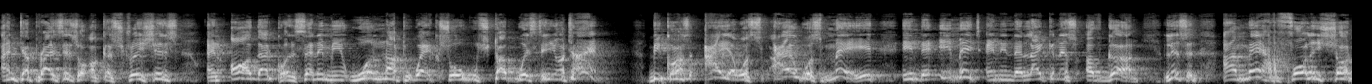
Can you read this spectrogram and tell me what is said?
enterprises or orchestrations and all that concerning me will not work. So stop wasting your time because I was I was made in the image and in the likeness of God. Listen, I may have fallen short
